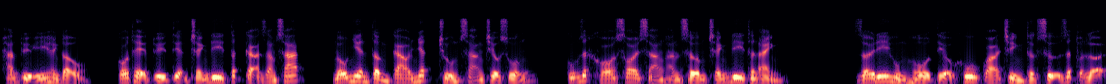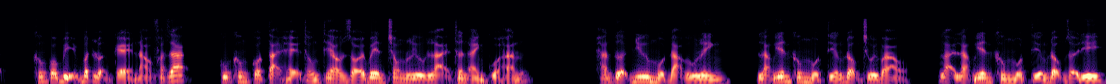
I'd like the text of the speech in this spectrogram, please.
Hắn tùy ý hành tẩu, có thể tùy tiện tránh đi tất cả giám sát, ngẫu nhiên tầng cao nhất chùm sáng chiếu xuống, cũng rất khó soi sáng hắn sớm tránh đi thân ảnh. Rời đi hùng hồ tiểu khu quá trình thực sự rất thuận lợi, không có bị bất luận kẻ nào phát giác, cũng không có tại hệ thống theo dõi bên trong lưu lại thân ảnh của hắn. Hắn tựa như một đạo ưu linh, lặng yên không một tiếng động chui vào, lại lặng yên không một tiếng động rời đi.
